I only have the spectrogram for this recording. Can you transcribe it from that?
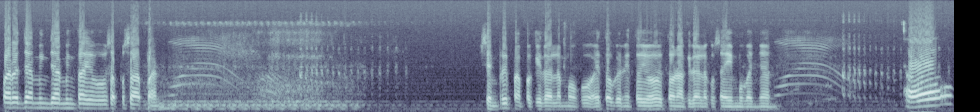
Para jamming-jamming tayo sa usapan. Siyempre, papakilala mo ko. Ito, ganito yo. Ito, nakilala ko sa imo, ganyan. Oh,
